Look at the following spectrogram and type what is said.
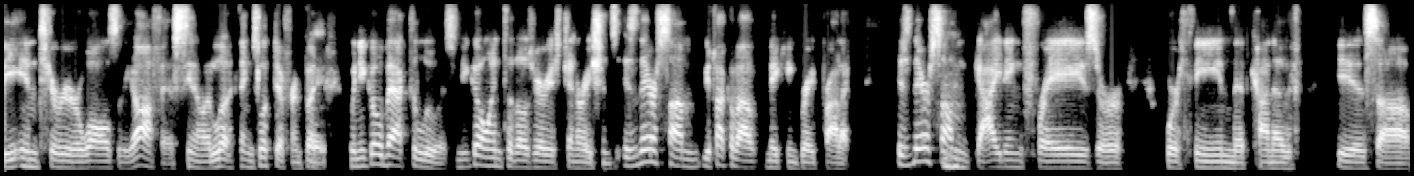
the interior walls of the office. You know, look, things look different. But right. when you go back to Louis and you go into those various generations, is there some? You talk about making great product. Is there some mm-hmm. guiding phrase or or theme that kind of is uh,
